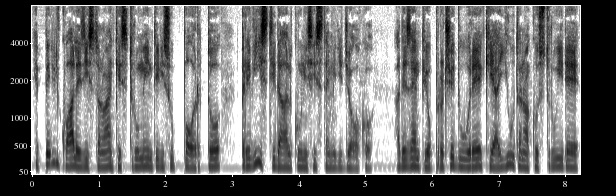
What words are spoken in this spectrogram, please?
e per il quale esistono anche strumenti di supporto previsti da alcuni sistemi di gioco, ad esempio procedure che aiutano a costruire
